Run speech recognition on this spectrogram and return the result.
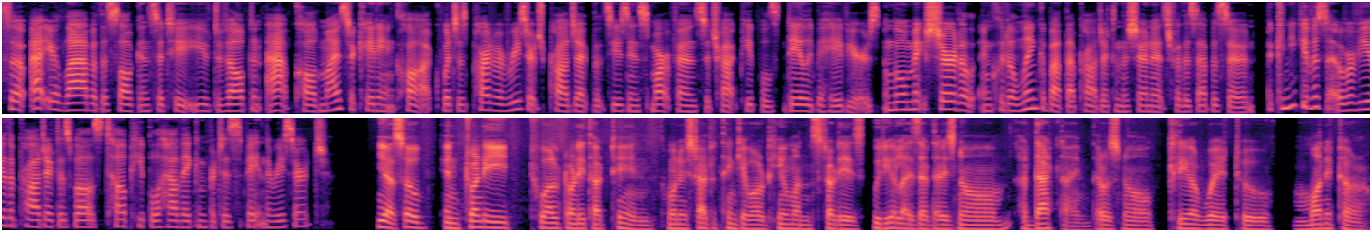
So, at your lab at the Salk Institute, you've developed an app called My Circadian Clock, which is part of a research project that's using smartphones to track people's daily behaviors. And we'll make sure to include a link about that project in the show notes for this episode. But can you give us an overview of the project as well as tell people how they can participate in the research? Yeah, so in 2012, 2013, when we started thinking about human studies, we realized that there is no, at that time, there was no clear way to monitor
